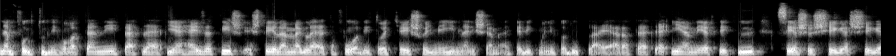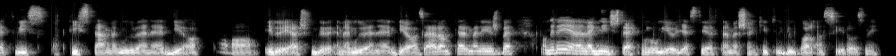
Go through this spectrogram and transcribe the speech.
nem fog tudni hova tenni, tehát lehet ilyen helyzet is, és télen meg lehet a fordítottja is, hogy még innen is emelkedik mondjuk a duplájára. Tehát ilyen mértékű szélsőségességet visz a tisztán megújuló energia a időjárás megújuló energia az áramtermelésbe, amire jelenleg nincs technológia, hogy ezt értelmesen ki tudjuk balanszírozni.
